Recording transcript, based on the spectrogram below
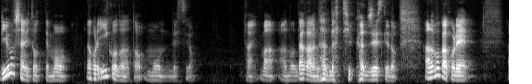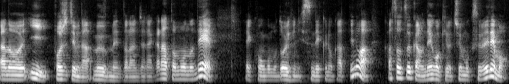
利用者にとってもこれいいことだと思うんですよ。はい。まああのだからなんだっていう感じですけどあの僕はこれあのいいポジティブなムーブメントなんじゃないかなと思うので今後もどういうふうに進んでいくのかっていうのは仮想通貨の値動きを注目する上でも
